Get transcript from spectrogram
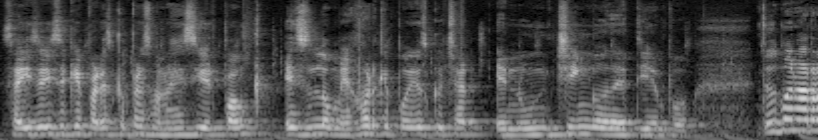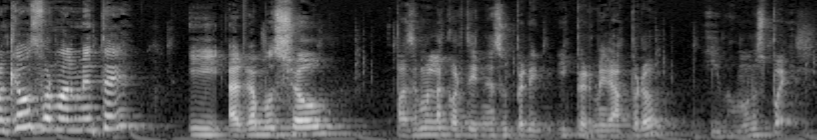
Saizo dice que parezco personaje cyberpunk. Es lo mejor que puedo escuchar en un chingo de tiempo. Entonces, bueno, arranquemos formalmente y hagamos show. Pasemos la cortina super hiper mega pro y vámonos pues.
